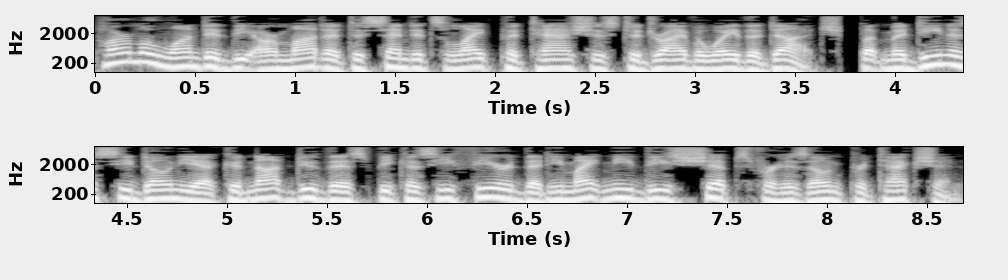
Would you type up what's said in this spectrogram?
Parma wanted the Armada to send its light pataches to drive away the Dutch, but Medina Sidonia could not do this because he feared that he might need these ships for his own protection.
